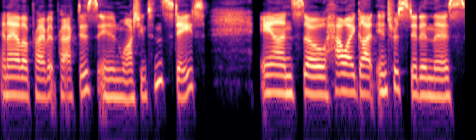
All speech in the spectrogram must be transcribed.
And I have a private practice in Washington state. And so, how I got interested in this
